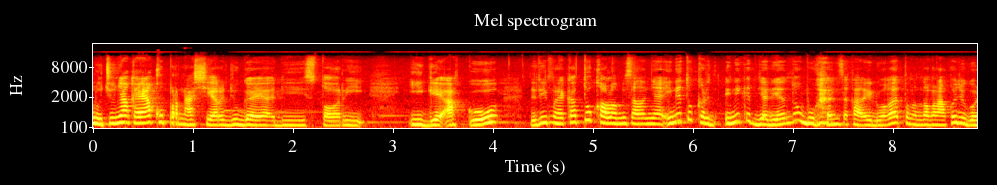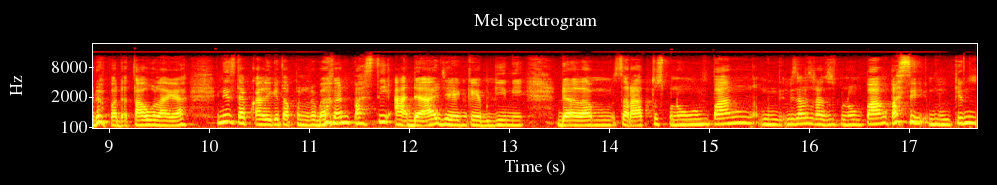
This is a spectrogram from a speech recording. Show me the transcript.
lucunya kayak aku pernah share juga ya di story IG aku. Jadi mereka tuh kalau misalnya ini tuh ker- ini kejadian tuh bukan sekali dua kali teman-teman aku juga udah pada tahu lah ya. Ini setiap kali kita penerbangan pasti ada aja yang kayak begini. Dalam 100 penumpang misal 100 penumpang pasti mungkin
